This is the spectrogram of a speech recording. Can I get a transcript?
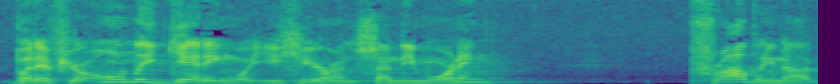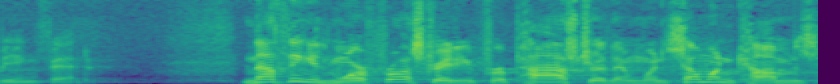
But if you're only getting what you hear on Sunday morning, probably not being fed. Nothing is more frustrating for a pastor than when someone comes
